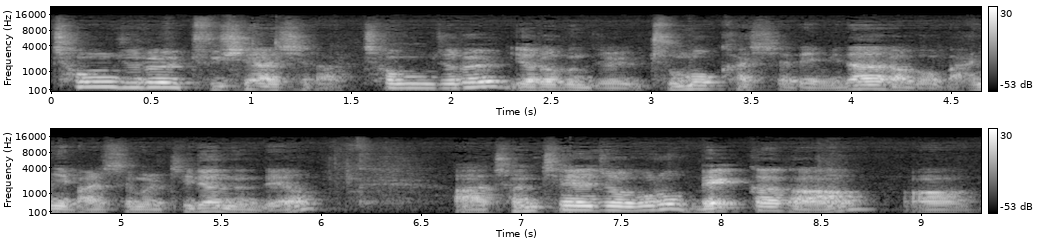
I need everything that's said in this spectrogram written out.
청주를 주시하시라 청주를 여러분들 주목하셔야 됩니다. 라고 많이 말씀을 드렸는데요. 아, 전체적으로 매가가 어,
